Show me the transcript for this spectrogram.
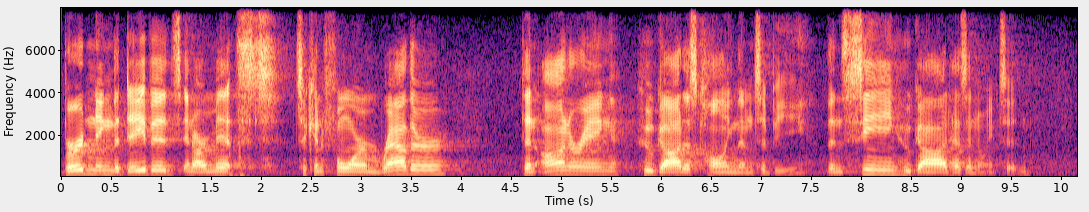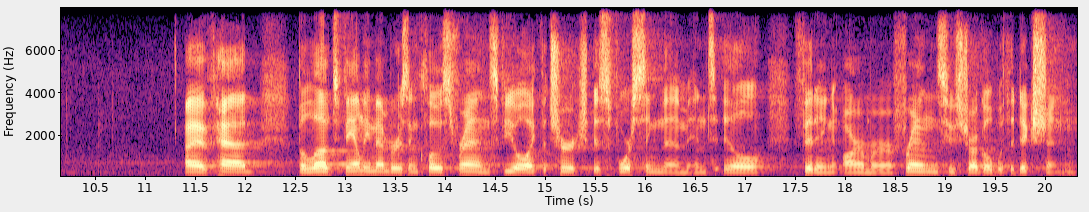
burdening the Davids in our midst to conform rather than honoring who God is calling them to be than seeing who God has anointed. I have had beloved family members and close friends feel like the church is forcing them into ill fitting armor, friends who struggled with addiction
